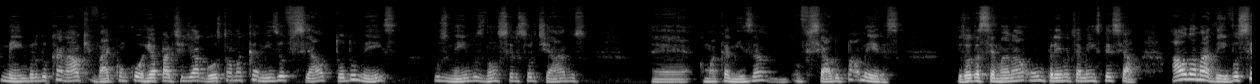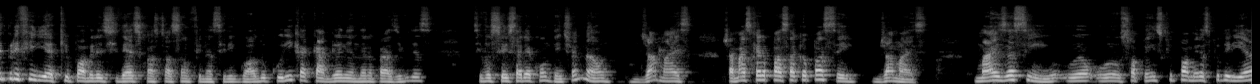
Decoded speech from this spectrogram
membro do canal, que vai concorrer a partir de agosto a uma camisa oficial todo mês. Os membros vão ser sorteados é, com uma camisa oficial do Palmeiras. E toda semana um prêmio também especial. Aldo Amadei, você preferia que o Palmeiras estivesse com a situação financeira igual do Curica cagando e andando para as dívidas? Se você estaria contente? Eu, não, jamais. Jamais quero passar que eu passei. Jamais. Mas assim, eu, eu só penso que o Palmeiras poderia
